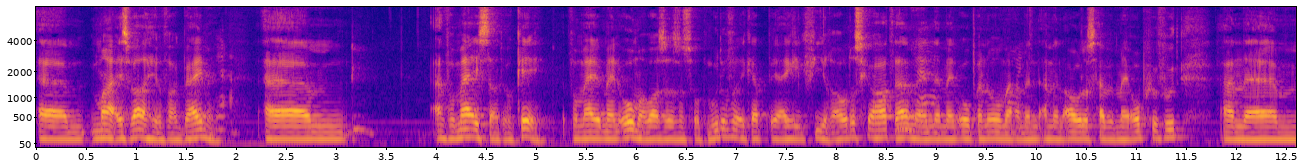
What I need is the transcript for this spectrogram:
Nee. Maar is wel heel vaak bij me. Ja. En voor mij is dat oké. Voor mij, mijn oma was als een soort moeder. Ik heb eigenlijk vier ouders gehad. Hè. Mijn, mijn opa en oma en mijn, en mijn ouders hebben mij opgevoed. En ehm,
